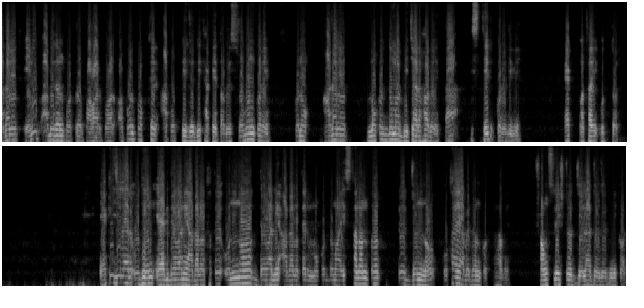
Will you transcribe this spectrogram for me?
আদালত এরূপ আবেদনপত্র পাওয়ার পর অপর পক্ষের আপত্তি যদি থাকে, তবে শ্রবণ করে কোনো আদালত মোকদ্দমা বিচার হবে তা স্থির করে দিবে। এক কথায় উত্তর। একই জেলার অধীন এক দেওয়ানি আদালত হতে অন্য দেওয়ানি আদালতের মোকদ্দমা স্থানান্তরের জন্য কোথায় আবেদন করতে হবে? সংশ্লিষ্ট জেলা জজের নিকট।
